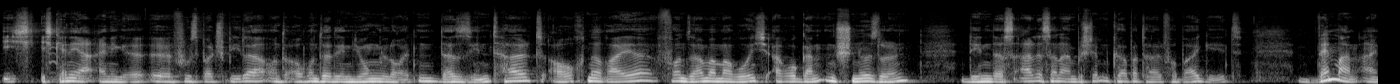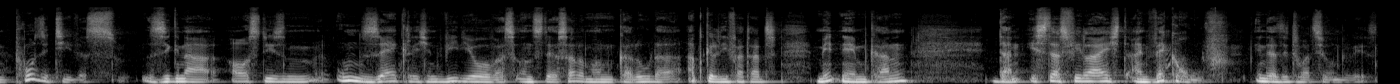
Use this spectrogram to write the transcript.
ich, ich kenne ja einige äh, Fußballspieler und auch unter den jungen Leuten, da sind halt auch eine Reihe von, sagen wir mal ruhig, arroganten Schnöseln, denen das alles an einem bestimmten Körperteil vorbeigeht. Wenn man ein positives Signal aus diesem unsäglichen Video, was uns der Salomon Karuda abgeliefert hat, mitnehmen kann, dann ist das vielleicht ein Weckruf in der Situation gewesen.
